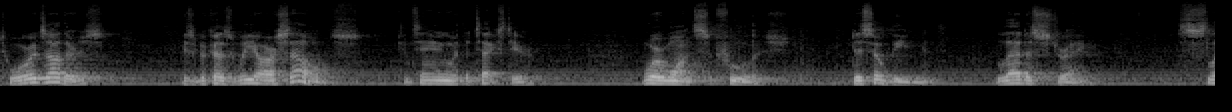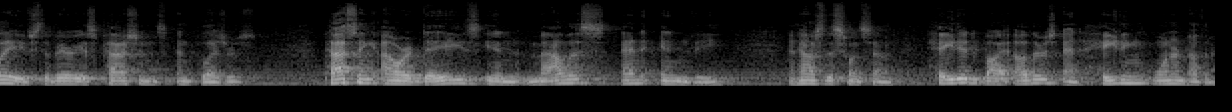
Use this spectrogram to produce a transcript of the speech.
towards others is because we ourselves, continuing with the text here, were once foolish, disobedient, led astray, slaves to various passions and pleasures, passing our days in malice and envy. And how's this one sound? Hated by others and hating one another.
